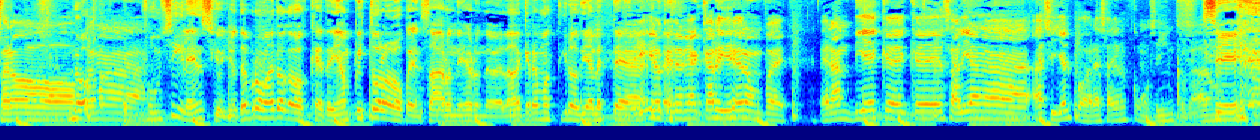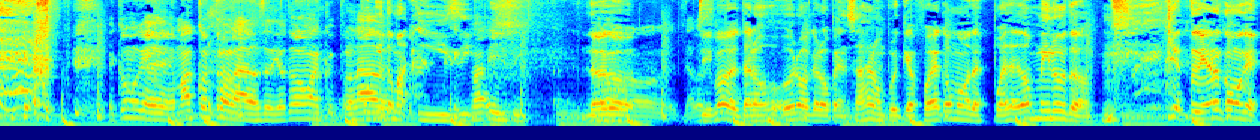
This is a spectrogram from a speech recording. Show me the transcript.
Pero no, fue más. fue un silencio. Yo te prometo que los que tenían pistola lo pensaron. Dijeron, de verdad queremos tirotear este Sí, los que tenían cara dijeron, pues, eran 10 que, que salían a, a chillar, pues ahora salieron como 5, cabrón. Sí. Es como que más controlado, se dio todo más un controlado. poquito más easy. Más easy. Luego, No, sí, pues, te lo juro que lo pensaron porque fue como después de dos minutos que estuvieron como que,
